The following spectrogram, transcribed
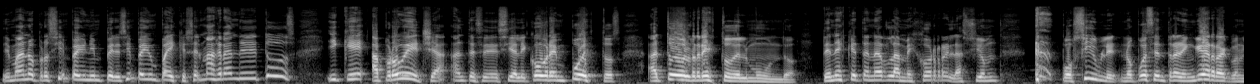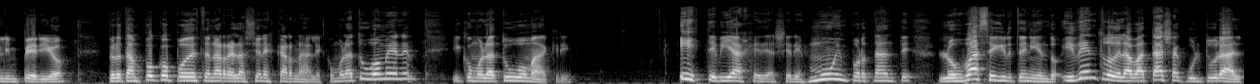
de mano, pero siempre hay un imperio, siempre hay un país que es el más grande de todos y que aprovecha, antes se decía, le cobra impuestos a todo el resto del mundo. Tenés que tener la mejor relación posible, no puedes entrar en guerra con el imperio, pero tampoco puedes tener relaciones carnales, como la tuvo Menem y como la tuvo Macri. Este viaje de ayer es muy importante, los va a seguir teniendo. Y dentro de la batalla cultural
